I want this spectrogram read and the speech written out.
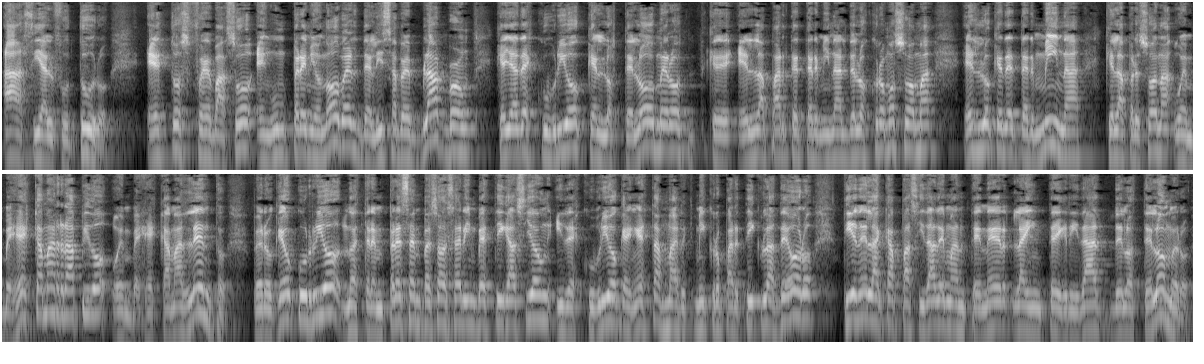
hacia el futuro. Esto se basó en un premio Nobel de Elizabeth Blackburn, que ella descubrió que en los telómeros, que es la parte terminal de los cromosomas, es lo que determina que la persona o envejezca más rápido o envejezca más lento. Pero ¿qué ocurrió? Nuestra empresa empezó a hacer investigación y descubrió que en estas micropartículas de oro tiene la capacidad de mantener la integridad de los telómeros,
